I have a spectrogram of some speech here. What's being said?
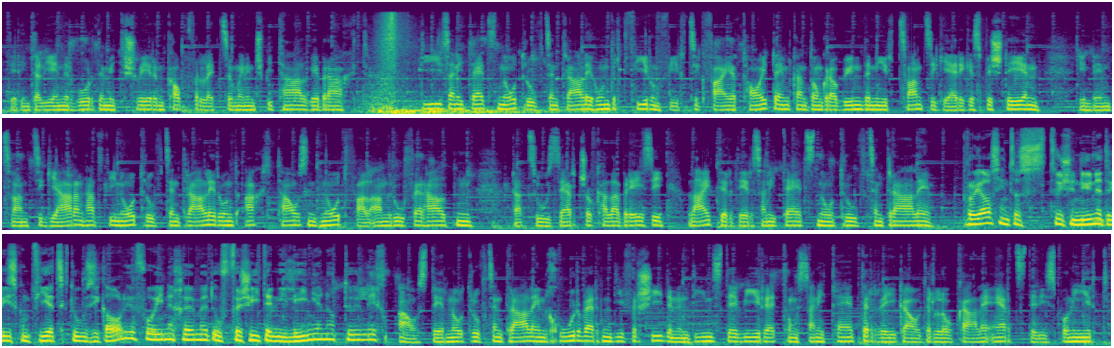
Der Italiener wurde mit schweren Kopfverletzungen ins Spital gebracht. Die Sanitätsnotrufzentrale 144 feiert heute im Kanton Graubünden ihr 20-jähriges Bestehen. In den 20 Jahren hat die Notrufzentrale rund 8000 Notfallanrufe erhalten. Dazu Sergio Calabresi, Leiter der Sanitätsnotrufzentrale. Pro Jahr sind das zwischen 39.000 und 40.000 Anrufe, die reinkommen, auf verschiedene Linien natürlich. Aus der Notrufzentrale in Chur werden die verschiedenen Dienste wie Rettungssanitäter, Rega oder lokale Ärzte disponiert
